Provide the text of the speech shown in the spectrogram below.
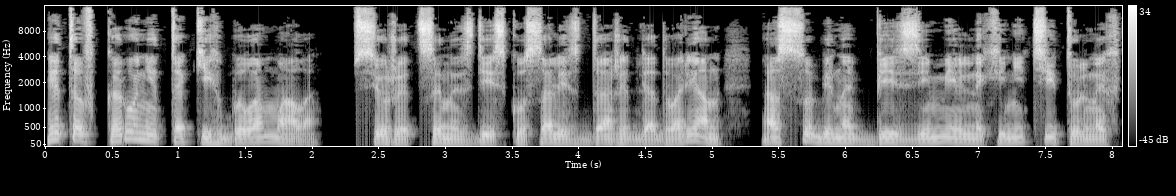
Это в Короне таких было мало. Все же цены здесь кусались даже для дворян, особенно безземельных и нетитульных.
